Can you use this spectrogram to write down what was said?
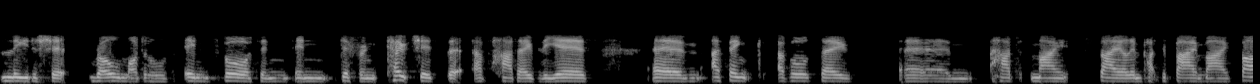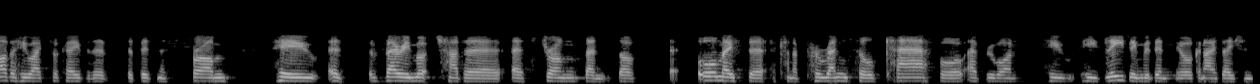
leadership role models in sport, in in different coaches that I've had over the years. Um, I think I've also um, had my style impacted by my father, who I took over the, the business from, who has very much had a, a strong sense of uh, almost a, a, kind of parental care for everyone who he's leading within the organisation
